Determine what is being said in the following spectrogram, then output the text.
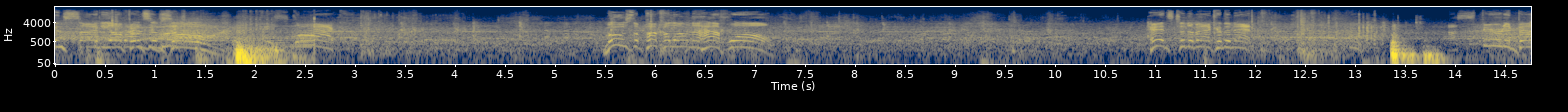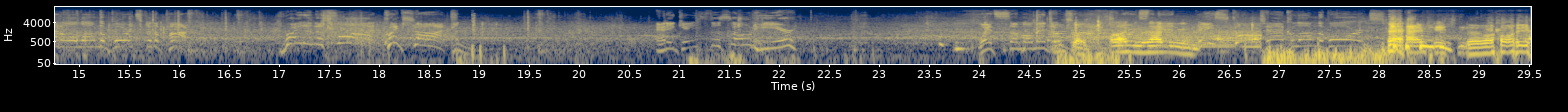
inside the offensive zone. Back. Moves the puck along the half wall. Heads to the back of the net. A spirited battle along the boards slot. Quick shot. And he gains the zone here. With some momentum. What's up? driving Oh, the have net. green. He scores. Tackle along the boards. I need to know all your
